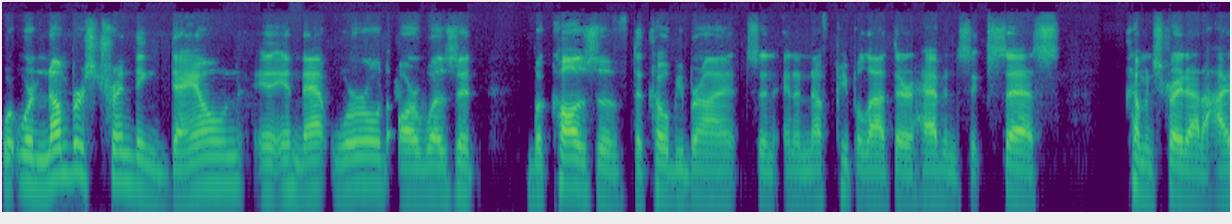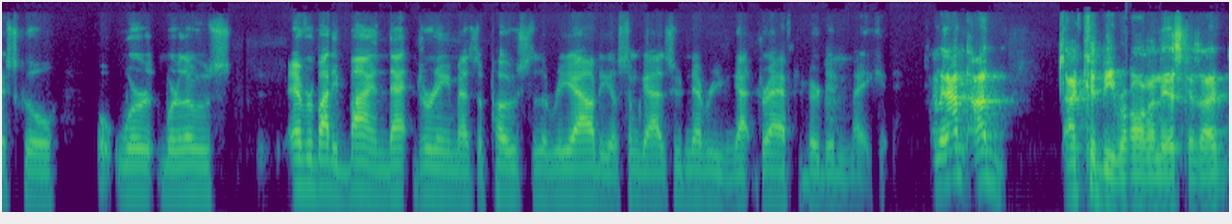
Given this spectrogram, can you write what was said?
Were, were numbers trending down in, in, that world, or was it because of the Kobe Bryants and, and enough people out there having success coming straight out of high school? Were were those everybody buying that dream as opposed to the reality of some guys who never even got drafted or didn't make it. I mean, I'm, I'm I could be wrong on this because I've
